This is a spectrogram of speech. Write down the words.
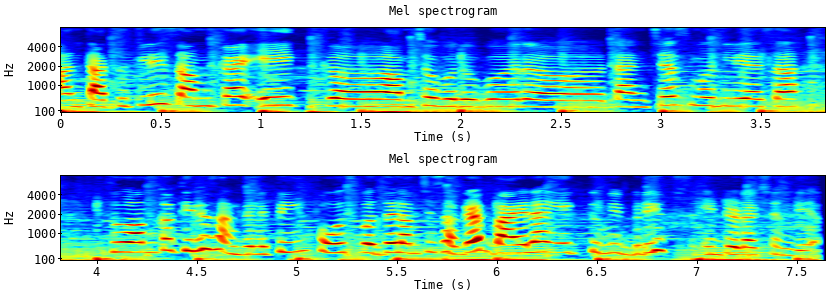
आनी तातूंतलीच आमकां एक आमच्या बरोबर अ, तांच्याच मदली आसा सो आमकां कितें सांगतले? पिंक फोर्सबद्दल आमच्या सगळ्या बायलांक एक तुमी ब्रीफ इंट्रोडक्शन दिया.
